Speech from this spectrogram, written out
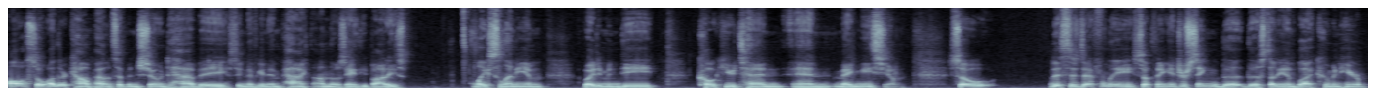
Also, other compounds have been shown to have a significant impact on those antibodies, like selenium, vitamin D, CoQ10, and magnesium. So this is definitely something interesting, the, the study in black cumin here.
